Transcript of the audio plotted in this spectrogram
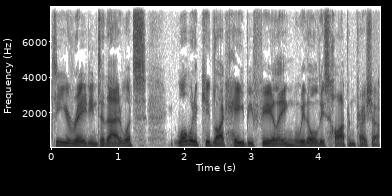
do you read into that? What's what would a kid like he be feeling with all this hype and pressure?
